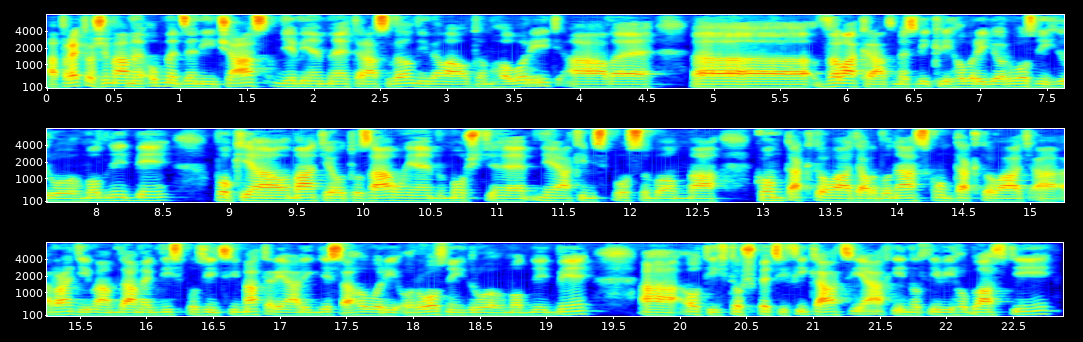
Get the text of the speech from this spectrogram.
A pretože máme obmedzený čas, nevieme teraz veľmi veľa o tom hovoriť, ale uh, veľakrát sme zvykli hovoriť o rôznych druhoch modlitby. Pokiaľ máte o to záujem, môžete nejakým spôsobom ma kontaktovať alebo nás kontaktovať a radi vám dáme k dispozícii materiály, kde sa hovorí o rôznych druhoch modlitby a o týchto špecifikáciách jednotlivých oblastí.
